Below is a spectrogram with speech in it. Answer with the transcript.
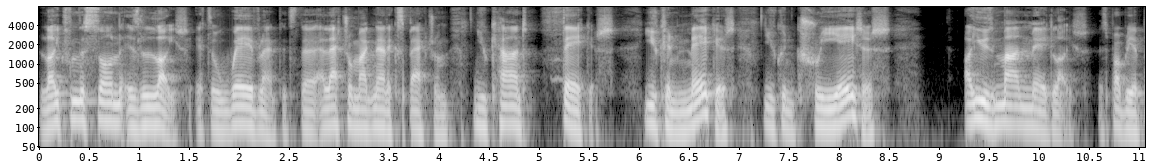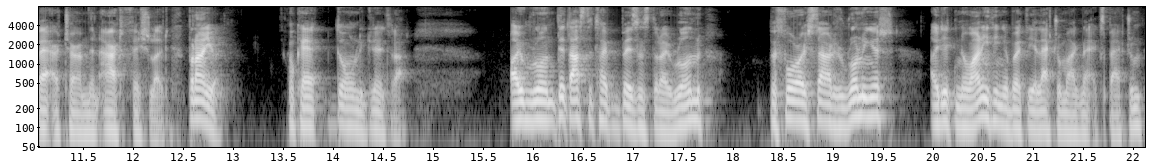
Light from the sun is light. It's a wavelength. It's the electromagnetic spectrum. You can't fake it. You can make it, you can create it. I use man made light. It's probably a better term than artificial light. But anyway, okay, don't want to get into that. I run, that's the type of business that I run. Before I started running it, I didn't know anything about the electromagnetic spectrum.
